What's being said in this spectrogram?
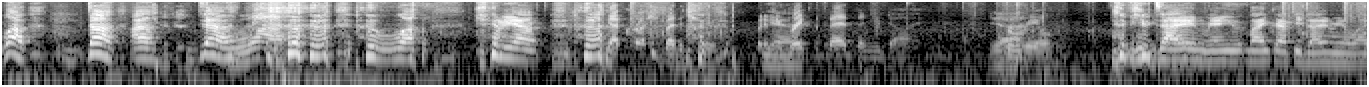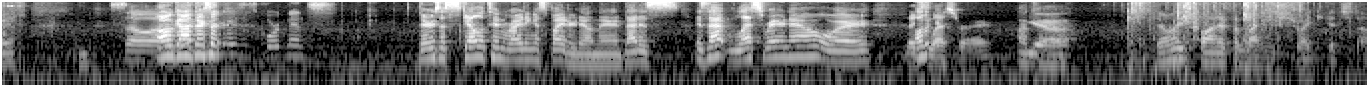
Whoa! Duh! Uh, duh! Wow. Whoa! Get me out! Got crushed by the tree. But if Yeah. you break the bed, then you die. Yeah. For real. if you die die. in re- Minecraft, you die in real life. So. Uh, Oh, God, there's your a- guys' coordinates. There's a skeleton riding a spider down there. That is... Is that less rare now, or... That's Oh, the- less rare. Okay. Yeah. They only spawn if a lightning strike hits them.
